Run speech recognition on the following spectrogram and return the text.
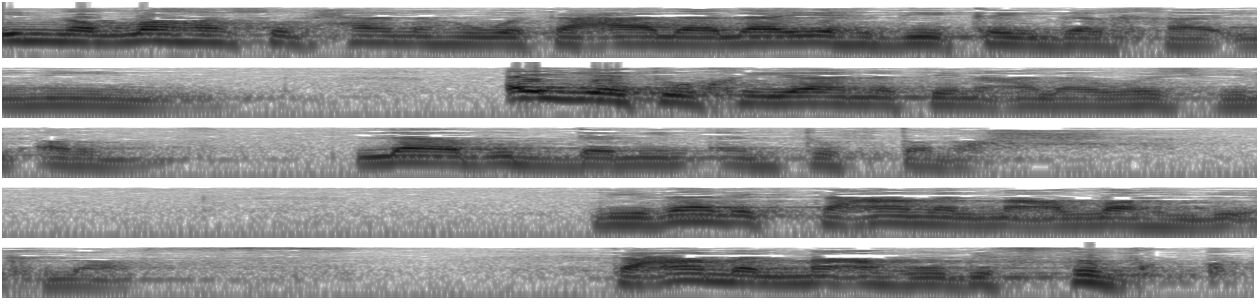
إن الله سبحانه وتعالى لا يهدي كيد الخائنين. أية خيانة على وجه الأرض لا بد من أن تفتضح. لذلك تعامل مع الله بإخلاص. تعامل معه بالصدق.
